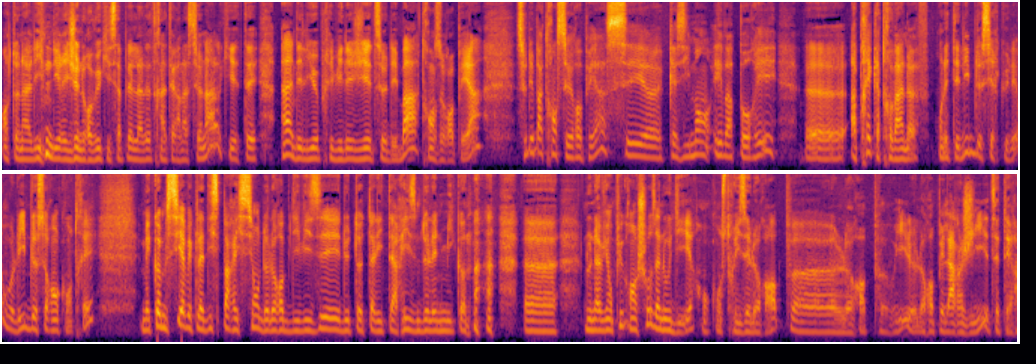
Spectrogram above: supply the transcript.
Antonin Lim dirigeait une revue qui s'appelait La Lettre internationale, qui était un des lieux privilégiés de ce débat transeuropéen. Ce débat transeuropéen s'est euh, quasiment évaporé euh, après 89. On était libre de circuler, on était libre de se rencontrer, mais comme si avec la disparition de l'Europe divisée, du totalitarisme, de l'ennemi commun, euh, nous n'avions plus grand-chose à nous dire. On construisait l'Europe, l'Europe, oui, l'Europe élargie, etc.,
